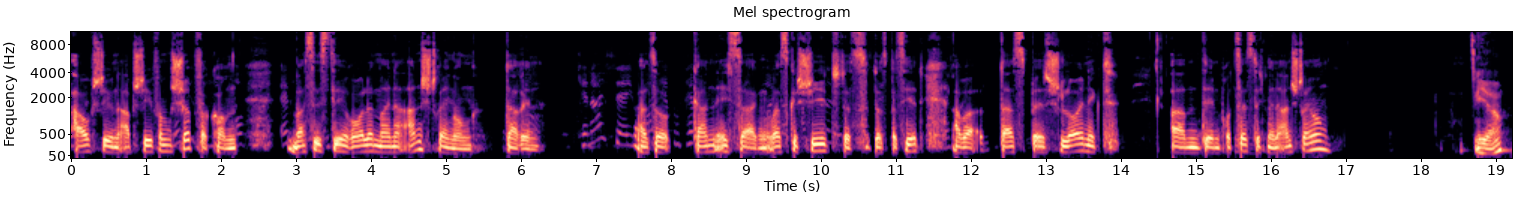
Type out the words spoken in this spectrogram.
Aufstieg und Abstieg vom Schöpfer kommen. Was ist die Rolle meiner Anstrengung darin? Also kann ich sagen, was geschieht, das, das passiert, aber das beschleunigt ähm, den Prozess durch meine Anstrengung? Ja.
